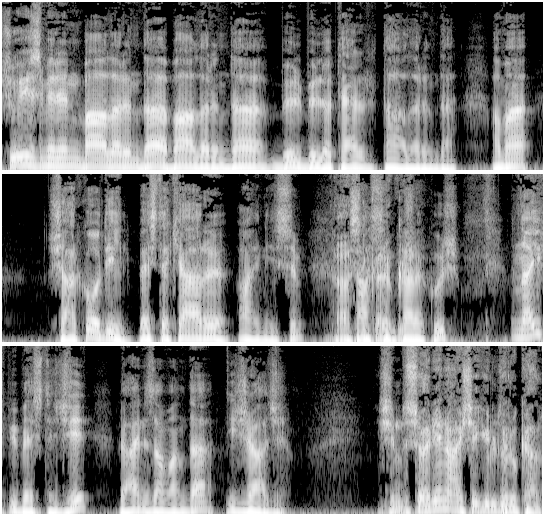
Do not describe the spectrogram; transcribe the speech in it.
Şu İzmir'in bağlarında, bağlarında, bülbül öter dağlarında. Ama şarkı o değil. Bestekarı aynı isim. Tahsin Tahsin, Karakuş. Karakuş. Naif bir besteci ve aynı zamanda icracı. Şimdi söyleyen Ayşegül Durukan.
